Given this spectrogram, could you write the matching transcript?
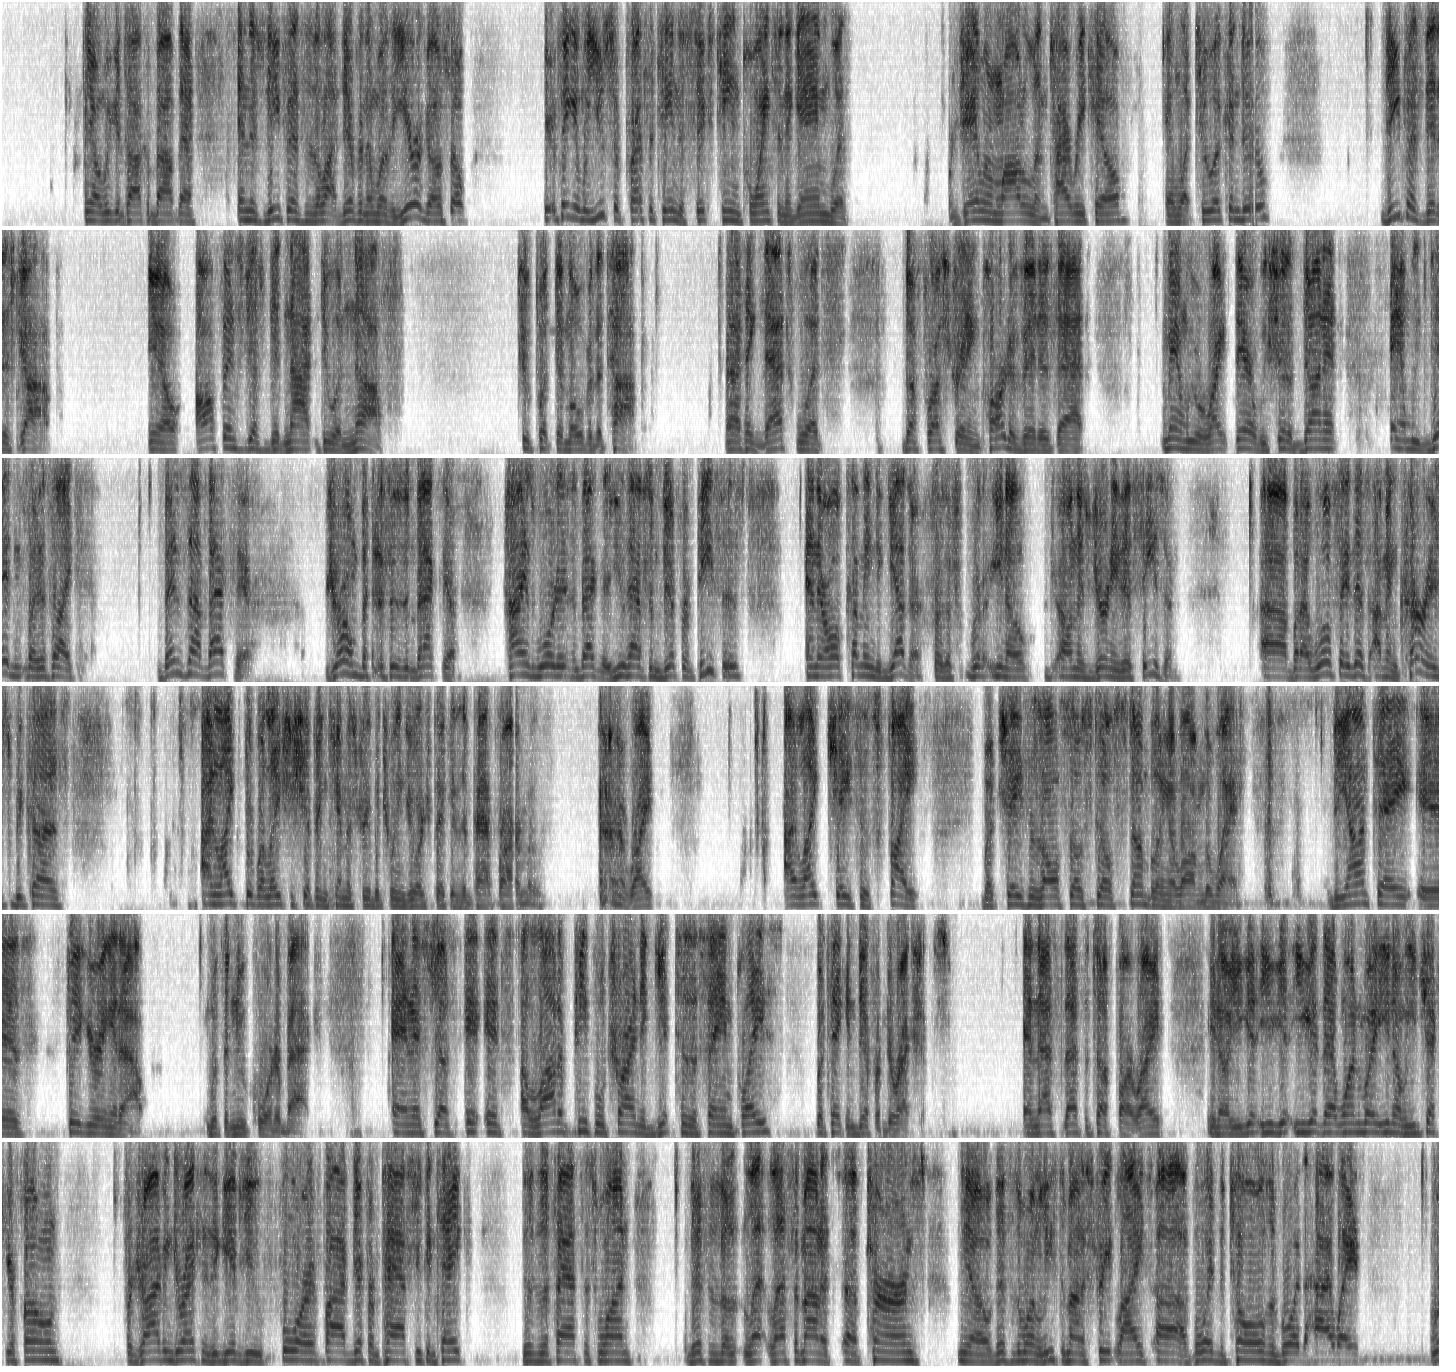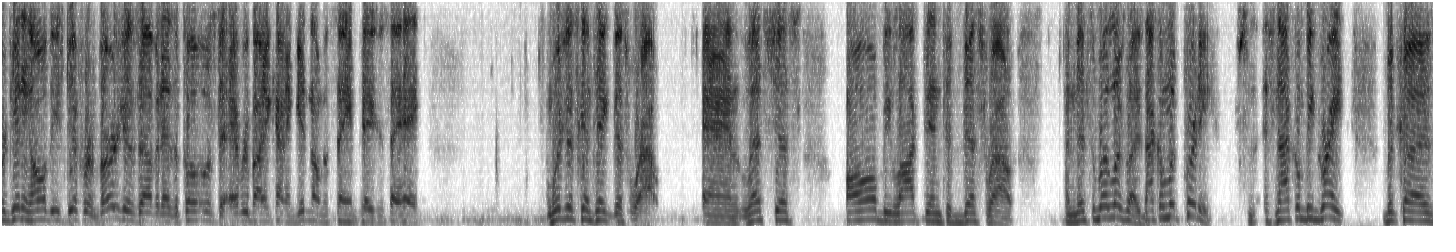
you know, we can talk about that. And this defense is a lot different than was a year ago. So you're thinking when you suppress a team to 16 points in a game with Jaylen Waddle and Tyreek Hill and what Tua can do, defense did its job. You know, offense just did not do enough to put them over the top. And I think that's what's the frustrating part of it is that, man, we were right there. We should have done it, and we didn't. But it's like Ben's not back there. Jerome Bettis isn't back there. Hines Ward isn't back there. You have some different pieces, and they're all coming together for the you know on this journey this season. Uh, but I will say this: I'm encouraged because I like the relationship and chemistry between George Pickens and Pat Freiermuth. right? I like Chase's fight, but Chase is also still stumbling along the way. Diontae is figuring it out with the new quarterback and it's just it, it's a lot of people trying to get to the same place but taking different directions. And that's that's the tough part right? You know you get you get you get that one way you know when you check your phone for driving directions it gives you four or five different paths you can take. This is the fastest one. This is the le- less amount of, of turns. You know this is the one least amount of street lights. Uh, avoid the tolls avoid the highways. We're getting all these different versions of it as opposed to everybody kind of getting on the same page and say hey we're just going to take this route and let's just all be locked into this route. And this is what it looks like. It's not going to look pretty. It's not going to be great because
